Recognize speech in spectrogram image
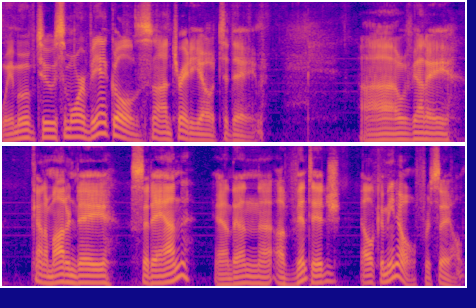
We move to some more vehicles on Tradio today. Uh, we've got a kind of modern day sedan and then uh, a vintage El Camino for sale.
